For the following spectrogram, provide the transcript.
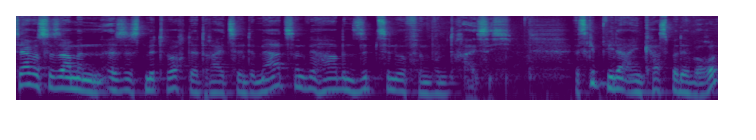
Servus zusammen, es ist Mittwoch, der 13. März und wir haben 17.35 Uhr. Es gibt wieder einen Kasper der Woche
